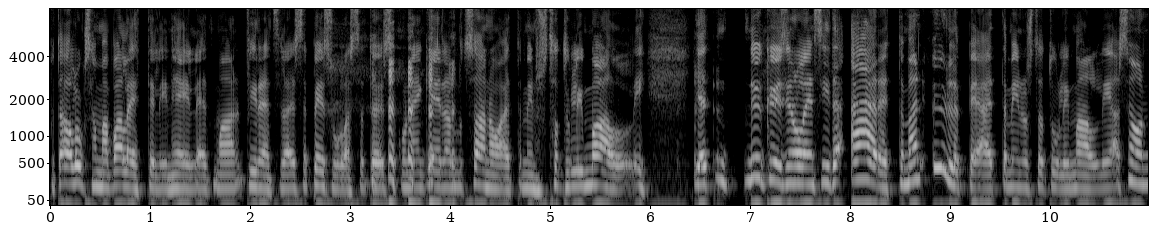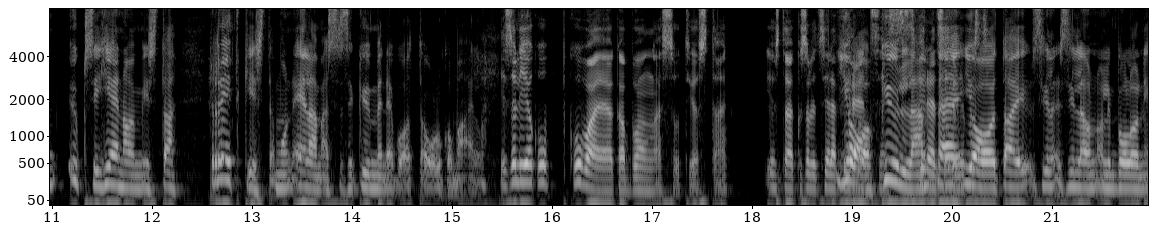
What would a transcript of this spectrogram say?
mutta aluksi mä valehtelin heille, että mä oon Firenzeläisessä pesulassa töissä, kun en kehdannut sanoa, että minusta tuli malli. Ja nykyisin olen siitä äärettömän ylpeä, että minusta tuli malli. Ja se on yksi hienoimmista retkistä mun elämässä se kymmenen vuotta ulkomailla. Ja se oli joku kuvaaja, joka bongassut jostain jostain, kun sä olit siellä Firenzessä. Joo, kyllä. Mä, joo, tai sillä, sillä on, oli Bologna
